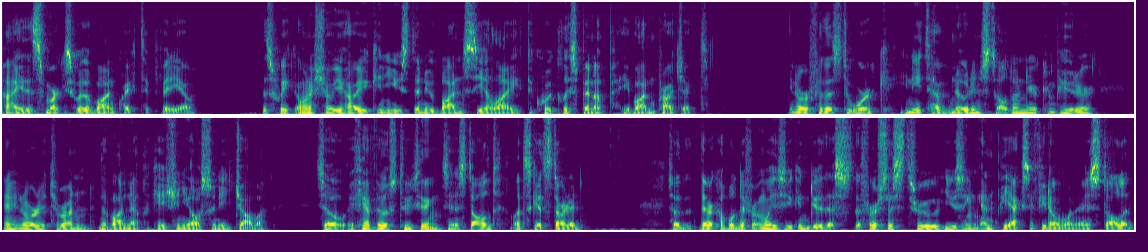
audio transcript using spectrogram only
Hi, this is Marcus with a Vaadin Quick Tip video. This week I want to show you how you can use the new Vaadin CLI to quickly spin up a Vaadin project. In order for this to work, you need to have Node installed on your computer, and in order to run the Vaadin application, you also need Java. So if you have those two things installed, let's get started. So there are a couple different ways you can do this. The first is through using npx if you don't want to install it.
